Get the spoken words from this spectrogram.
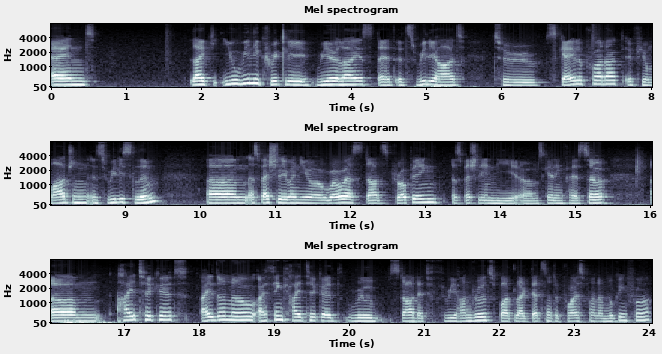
and like you really quickly realize that it's really hard to scale a product if your margin is really slim um, especially when your ROAS starts dropping especially in the um, scaling phase. So um, high ticket i don't know. I think high ticket will start at 300 but like that's not the price point i'm looking for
